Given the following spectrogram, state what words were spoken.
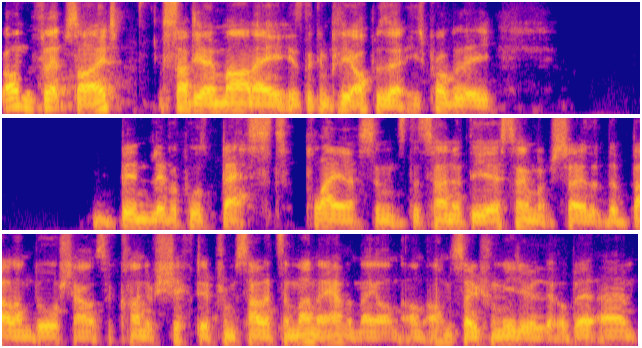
But on the flip side, Sadio Mane is the complete opposite. He's probably been Liverpool's best player since the turn of the year, so much so that the Ballon d'Or shouts have kind of shifted from Salah to Mane, haven't they, on, on, on social media a little bit. Um,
